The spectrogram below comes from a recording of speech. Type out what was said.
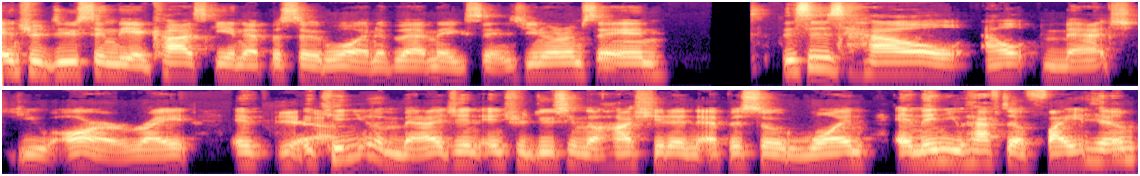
introducing the Akatsuki in episode one, if that makes sense. You know what I'm saying? This is how outmatched you are, right? If Yeah. can you imagine introducing the Hashira in episode one and then you have to fight him?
